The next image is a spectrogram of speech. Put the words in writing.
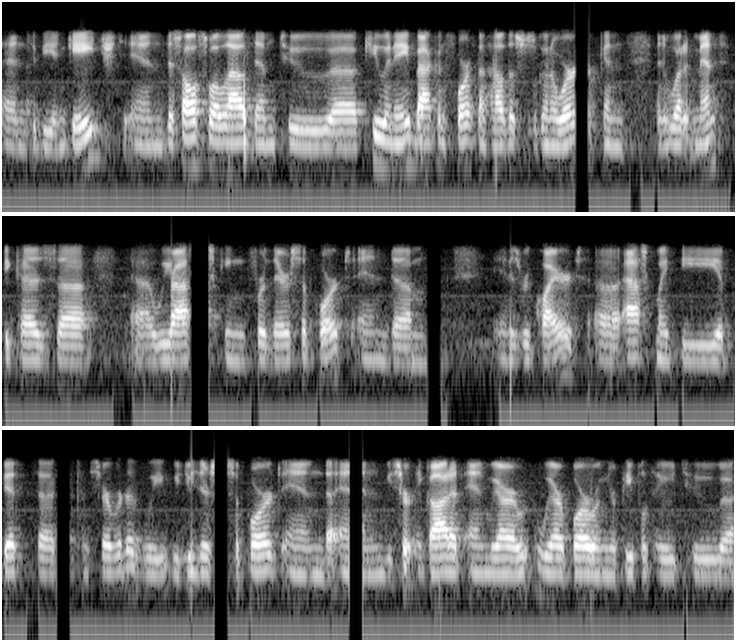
and to be engaged. And this also allowed them to uh, Q and A back and forth on how this was going to work and and what it meant because uh, uh, we are asking for their support and. Um, is required. Uh, ask might be a bit uh, conservative. We we need their support, and uh, and we certainly got it, and we are we are borrowing their people to to uh,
